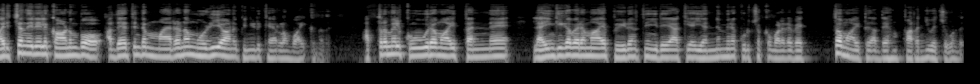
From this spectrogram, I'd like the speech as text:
മരിച്ച നിലയിൽ കാണുമ്പോൾ അദ്ദേഹത്തിന്റെ മരണമൊഴിയാണ് പിന്നീട് കേരളം വായിക്കുന്നത്. അത്രമേൽ ക്രൂരമായി തന്നെ ലൈംഗികപരമായ പീഡനത്തിന് ഇരയാക്കിയ എൻ എമ്മിനെ കുറിച്ചൊക്കെ വളരെ വ്യക്തമായിട്ട് അദ്ദേഹം പറഞ്ഞു വെച്ചുകൊണ്ട്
